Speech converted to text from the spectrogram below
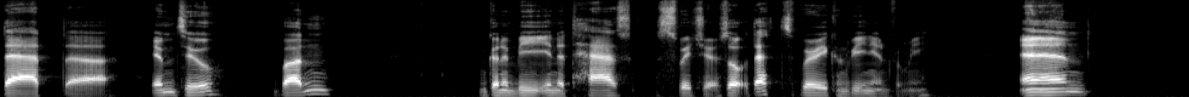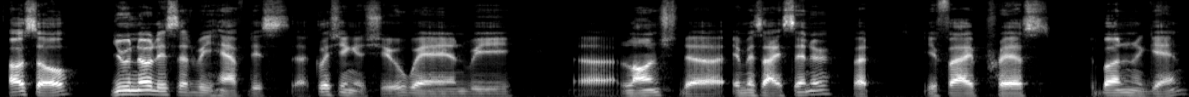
that uh, M2 button, I'm going to be in the task switcher. So that's very convenient for me. And also, you notice that we have this uh, glitching issue when we uh, launch the MSI Center, but if I press the button again,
